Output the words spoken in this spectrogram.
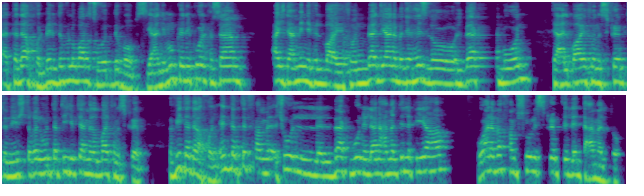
التداخل بين ال developers وال DevOps. يعني ممكن يكون حسام أجدع مني في ال Python باجي أنا بجهز له ال backbone تاع ال Python script إنه يشتغل وأنت بتيجي بتعمل ال Python script. ففي تداخل. أنت بتفهم شو ال backbone اللي أنا عملت لك إياها وأنا بفهم شو السكريبت اللي أنت عملته.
